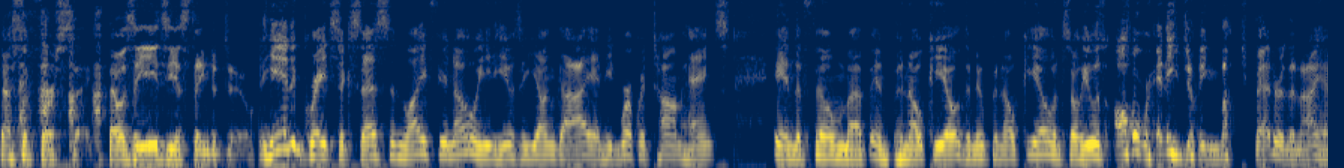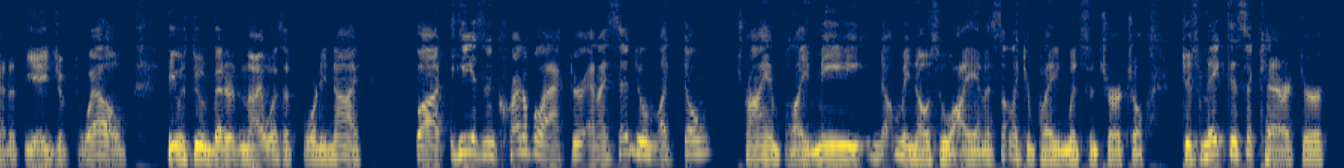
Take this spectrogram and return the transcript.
That's the first thing. That was the easiest thing to do. He had a great success in life, you know. He, he was a young guy and he'd work with Tom Hanks in the film uh, in Pinocchio, the new Pinocchio. And so he was already doing much better than I had at the age of 12. He was doing better than I was at 49. But he is an incredible actor. And I said to him, like, don't try and play me. Nobody knows who I am. It's not like you're playing Winston Churchill. Just make this a character.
